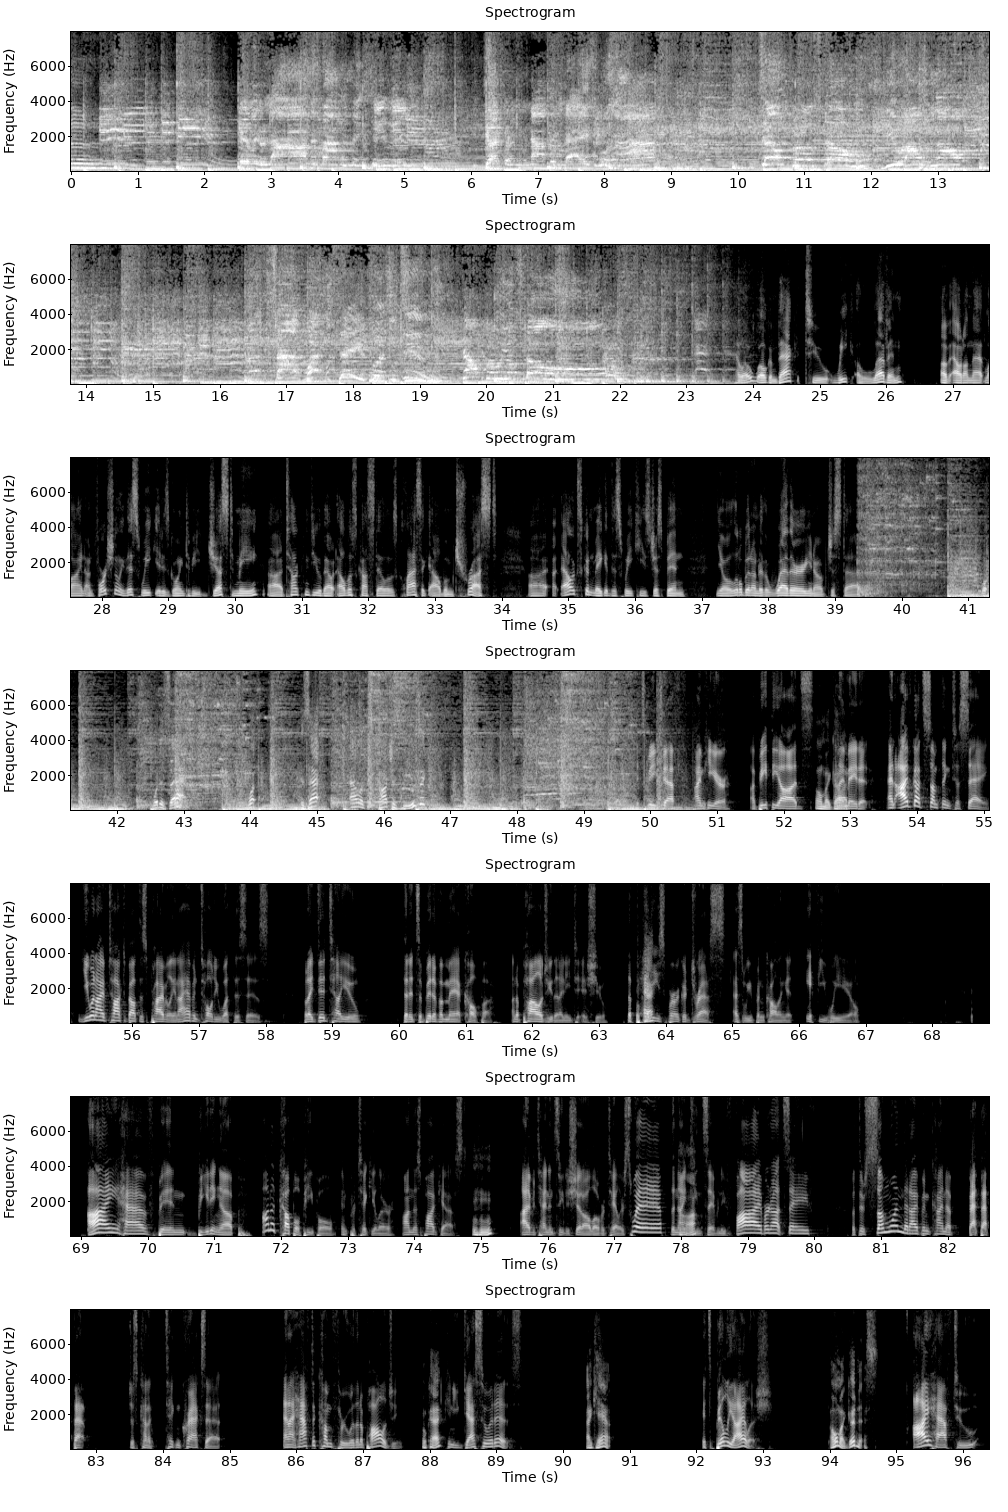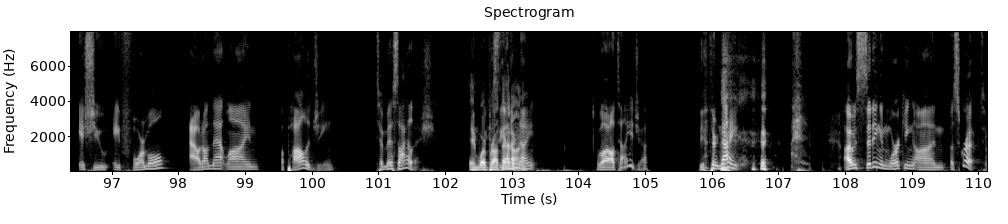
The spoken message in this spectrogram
love. If your love is bound to maintain you got to not relax with I. Don't throw a stone, you don't know. Stop what you say, it's what you do. Don't throw your stone. Hello, welcome back to week 11 of Out on That Line. Unfortunately, this week it is going to be just me uh, talking to you about Elvis Costello's classic album, Trust. Uh, Alex couldn't make it this week. He's just been, you know, a little bit under the weather, you know, just. Uh, what, what is that? What? Is that Alex Koch's music? It's me, Jeff. I'm here. I beat the odds. Oh, my And I made it. And I've got something to say. You and I have talked about this privately, and I haven't told you what this is. But I did tell you that it's a bit of a mea culpa, an apology that I need to issue. The Pettysburg Address, as we've been calling it, if you will. I have been beating up on a couple people in particular on this podcast. Mm-hmm. I have a tendency to shit all over Taylor Swift, the 1975 are not safe, but there's someone that I've been kind of bap, bap, bap, just kind of taking cracks at, and I have to come through with an apology. Okay, Can you guess who it is? I can't. It's Billie Eilish. Oh, my goodness. I have to issue a formal out on that line apology to Miss Eilish. And what brought Because that other on? night, well, I'll tell you, Jeff. The other night, I was sitting and working on a script,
